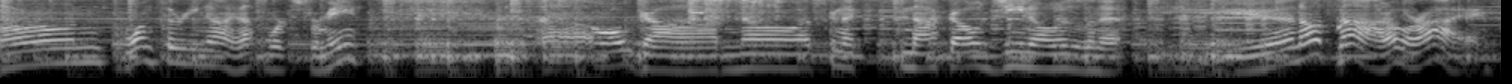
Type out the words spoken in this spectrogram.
On 139, that works for me. Uh, oh god, no, that's gonna knock out Geno, isn't it? Yeah, no, it's not. Alright.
